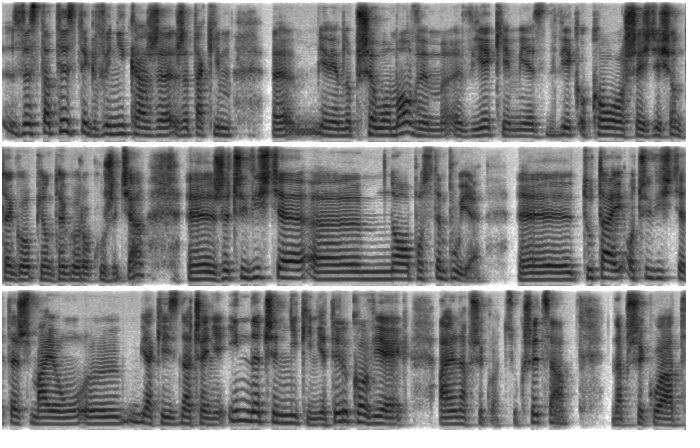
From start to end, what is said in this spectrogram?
ze statystyk wynika, że, że takim, nie wiem, no przełomowym wiekiem jest wiek około 65 roku życia. E, rzeczywiście no, postępuje. E, tutaj oczywiście też mają e, jakieś znaczenie inne czynniki, nie tylko wiek, ale na przykład cukrzyca, na przykład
